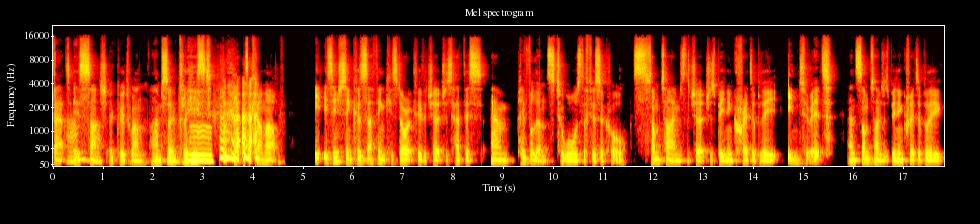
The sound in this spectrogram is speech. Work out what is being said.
That oh. is ah. such a good one. I'm so mm-hmm. pleased mm. that's come up. It, it's interesting because I think historically the church has had this um, ambivalence towards the physical. Sometimes the church has been incredibly into it, and sometimes it's been incredibly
